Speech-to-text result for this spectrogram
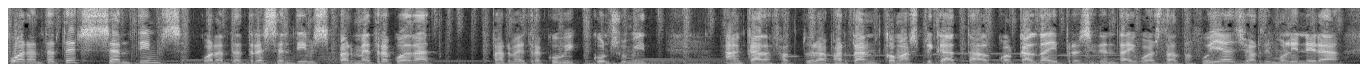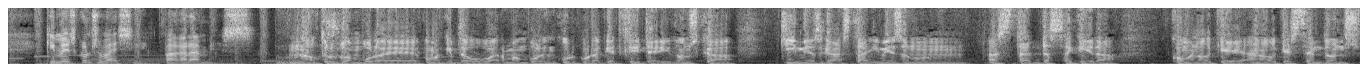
43 cèntims, 43 cèntims per metre quadrat per metre cúbic consumit en cada factura. Per tant, com ha explicat el alcalde i president d'Aigües d'Altafulla, Jordi Molinera, qui més consumeixi pagarà més. Nosaltres vam voler, com a equip de govern, vam voler incorporar aquest criteri doncs, que qui més gasta i més en un estat de sequera com en el que, en el que estem, doncs,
